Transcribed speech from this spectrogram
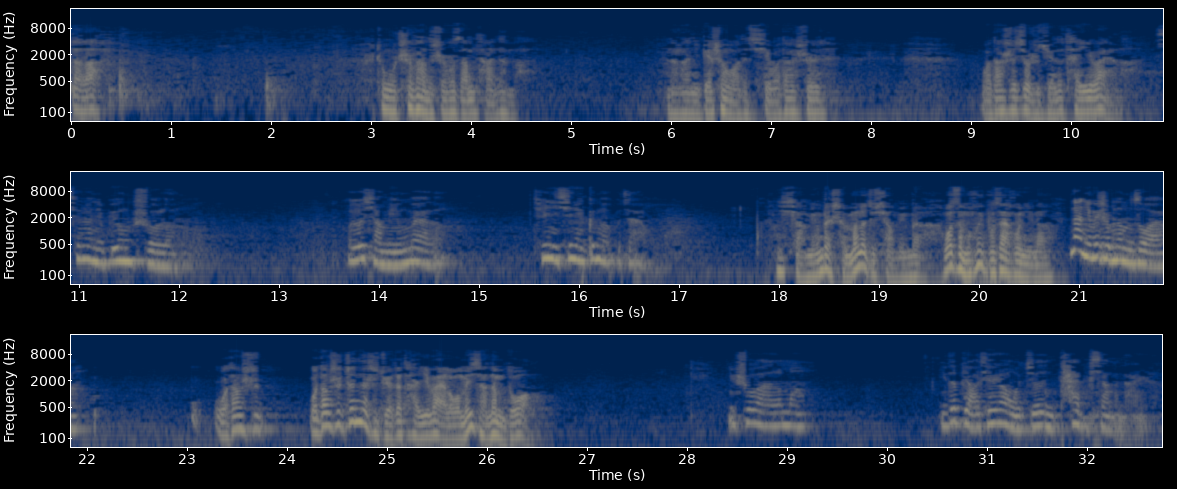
娜娜，中午吃饭的时候咱们谈谈吧。娜娜，你别生我的气，我当时，我当时就是觉得太意外了。行了，你不用说了，我都想明白了。其实你心里根本不在乎。你想明白什么了就想明白了，我怎么会不在乎你呢？那你为什么那么做啊？我我当时，我当时真的是觉得太意外了，我没想那么多。你说完了吗？你的表现让我觉得你太不像个男人了。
